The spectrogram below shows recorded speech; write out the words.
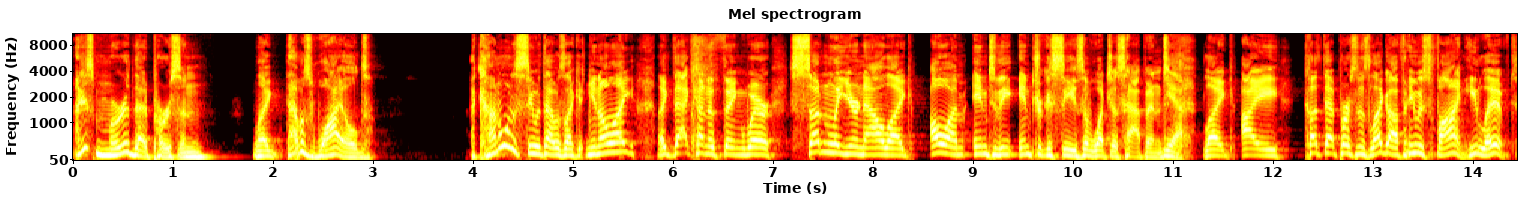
I just murdered that person. Like that was wild. I kind of want to see what that was like. You know, like like that kind of thing where suddenly you're now like, oh, I'm into the intricacies of what just happened. Yeah. Like I cut that person's leg off and he was fine. He lived.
